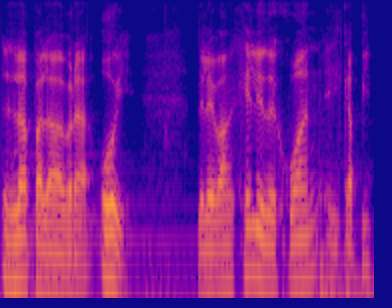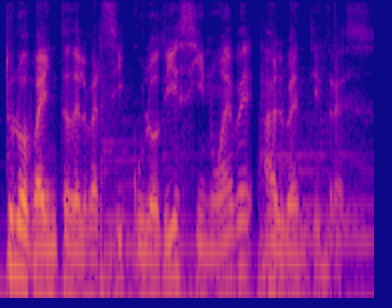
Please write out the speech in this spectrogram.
La palabra hoy del Evangelio de Juan, el capítulo 20 del versículo 19 al 23.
